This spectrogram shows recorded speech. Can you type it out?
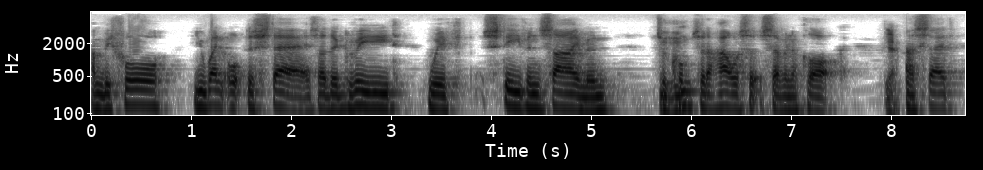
and before you went up the stairs, I'd agreed with Steve and Simon to mm-hmm. come to the house at seven o'clock. Yeah. I said,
